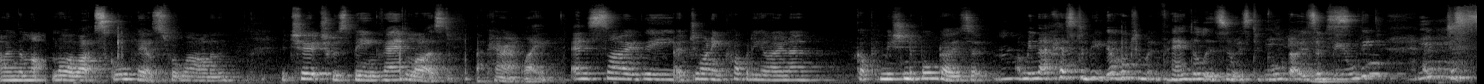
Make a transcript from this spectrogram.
owned the Lo- Lower Light Schoolhouse for a while and the church was being vandalised apparently. And so the adjoining property owner got permission to bulldoze it. I mm. mean, that has to be the ultimate vandalism is to bulldoze Yes. a building. It just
